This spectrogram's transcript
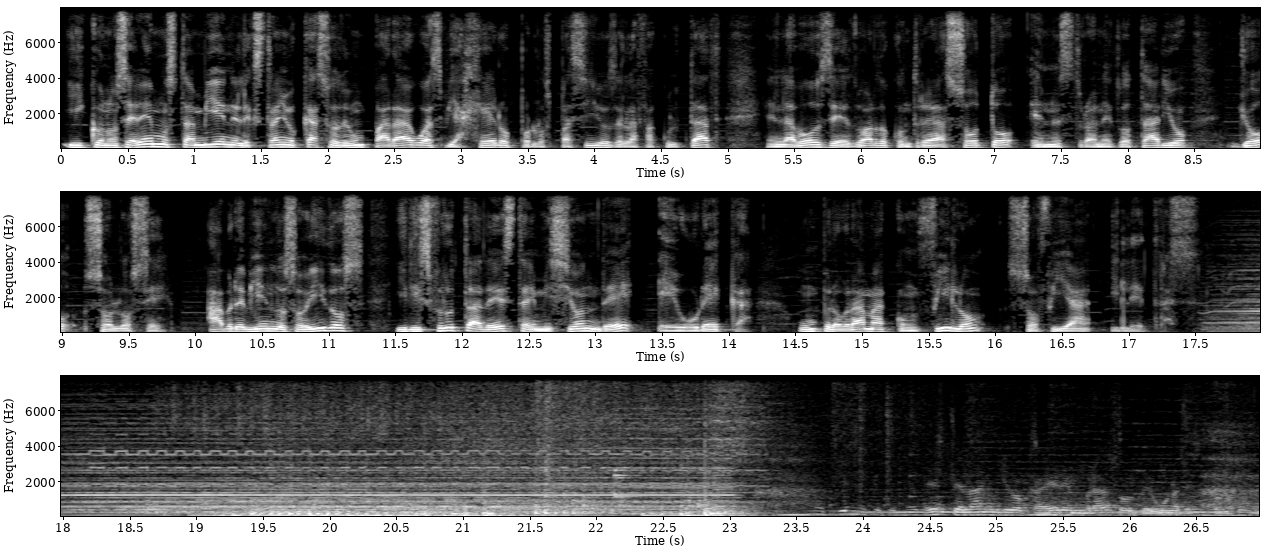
Y conoceremos también el extraño caso de un paraguas viajero por los pasillos de la facultad en la voz de Eduardo Contreras Soto en nuestro anecdotario Yo solo sé. Abre bien los oídos y disfruta de esta emisión de Eureka, un programa con filo, Sofía y letras. Este lánguido caer en brazos de una desconocida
